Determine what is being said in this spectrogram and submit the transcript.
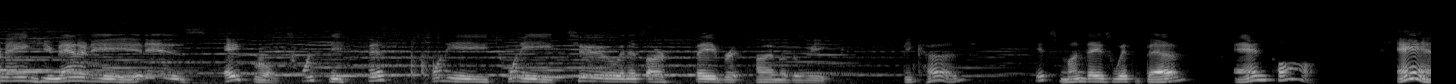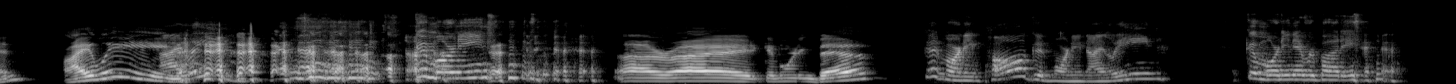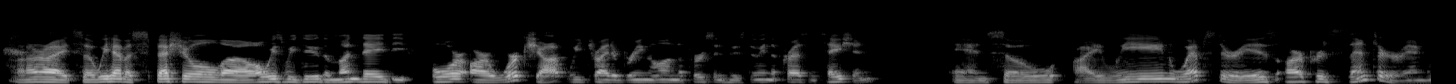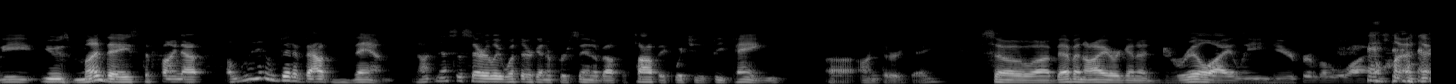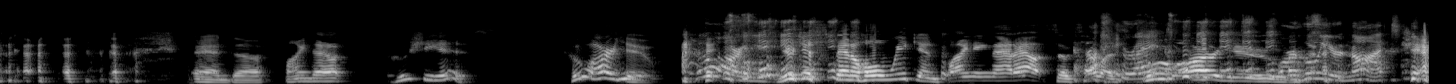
Well, good morning, humanity. It is April 25th, 2022, and it's our favorite time of the week because it's Mondays with Bev and Paul and Eileen. Eileen. Good morning. All right. Good morning, Bev. Good morning, Paul. Good morning, Eileen. Good morning, everybody. All right. So we have a special, uh, always we do the Monday before our workshop. We try to bring on the person who's doing the presentation. And so Eileen Webster is our presenter, and we use Mondays to find out a little bit about them, not necessarily what they're going to present about the topic, which is be pain uh, on Thursday. So uh, Bev and I are going to drill Eileen here for a little while and uh, find out who she is. Who are you? Who are you? you just spent a whole weekend finding that out. So tell us, Right. who are you? or who you're not. I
